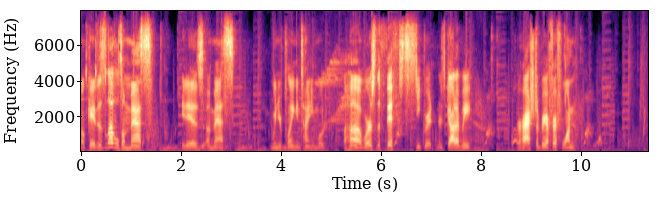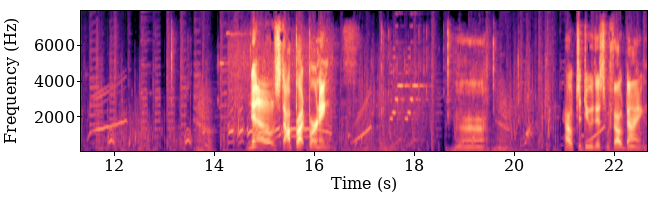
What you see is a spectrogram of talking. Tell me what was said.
Okay, this level's a mess. It is a mess when you're playing in tiny mode. Uh-huh, where's the fifth secret? There's gotta be... There has to be a fifth one. No, stop butt burning. Uh, how to do this without dying?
